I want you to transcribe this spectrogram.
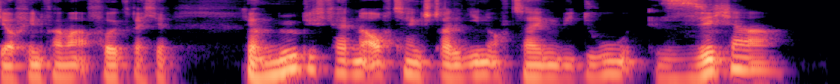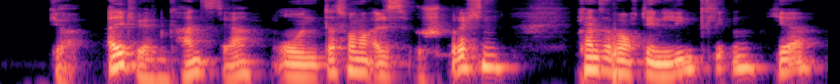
die auf jeden Fall mal erfolgreiche ja, Möglichkeiten aufzeigen, Strategien aufzeigen, wie du sicher ja, alt werden kannst, ja. Und das wollen wir alles besprechen. Du kannst aber auf den Link klicken hier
